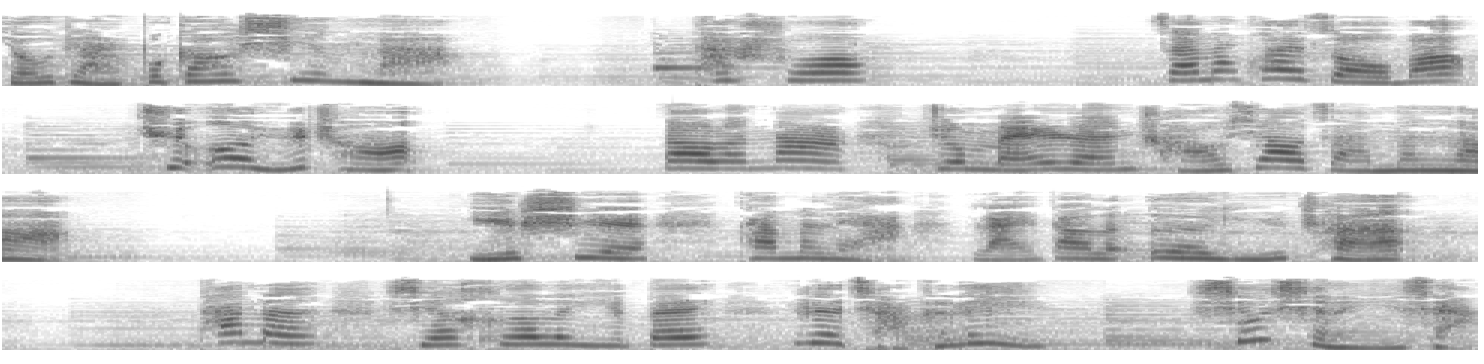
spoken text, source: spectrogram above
有点不高兴了。他说：“咱们快走吧，去鳄鱼城。到了那儿，就没人嘲笑咱们了。”于是，他们俩来到了鳄鱼城。他们先喝了一杯热巧克力，休息了一下，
